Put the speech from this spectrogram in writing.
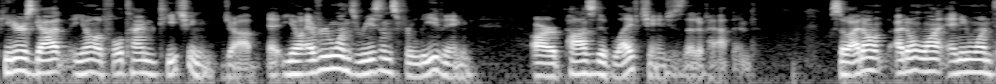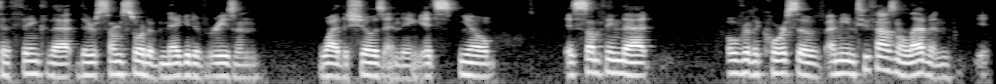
Peter's got you know a full time teaching job. You know, everyone's reasons for leaving are positive life changes that have happened. So I don't I don't want anyone to think that there's some sort of negative reason why the show's ending. It's you know it's something that over the course of I mean 2011 it-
